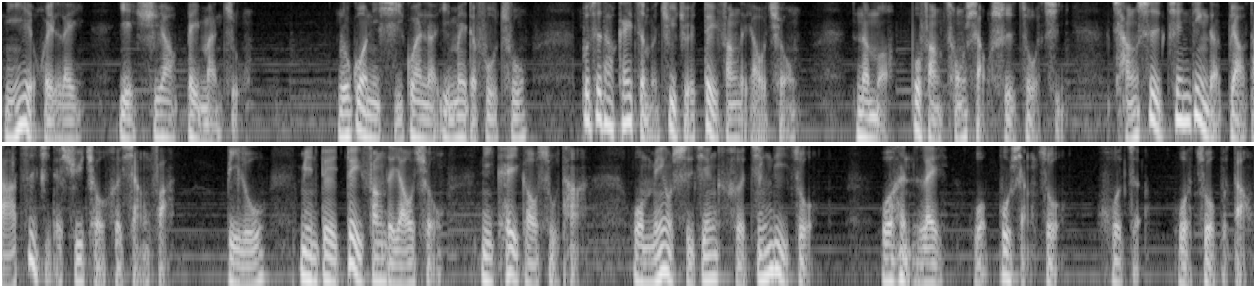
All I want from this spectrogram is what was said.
你也会累，也需要被满足。如果你习惯了一昧的付出，不知道该怎么拒绝对方的要求，那么不妨从小事做起，尝试坚定的表达自己的需求和想法，比如。面对对方的要求，你可以告诉他：“我没有时间和精力做，我很累，我不想做，或者我做不到。”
